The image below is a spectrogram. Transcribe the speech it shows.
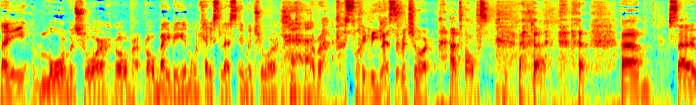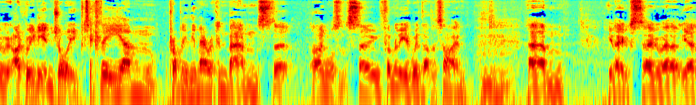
a more mature or, or maybe in my case less immature slightly less immature adult. Um, so I've really enjoyed particularly um, probably the American bands that I wasn't so familiar with at the time. Um, you know so uh, yeah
